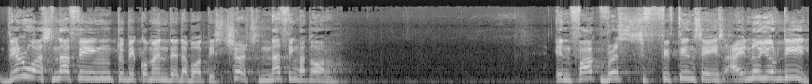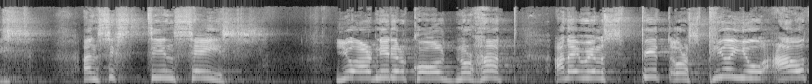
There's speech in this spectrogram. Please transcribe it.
There was nothing to be commended about this church, nothing at all. In fact, verse 15 says, I know your deeds. And 16 says, You are neither cold nor hot, and I will spit or spew you out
